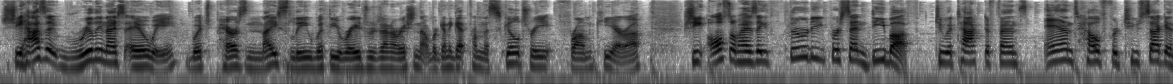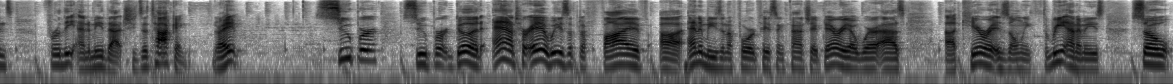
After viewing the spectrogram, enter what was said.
she has a really nice aoe which pairs nicely with the rage regeneration that we're going to get from the skill tree from kiera. She also has a 30 percent debuff to attack defense and health for two seconds for the enemy that she's attacking right? Super super good. And her aoe is up to five uh, enemies in a forward facing fan shaped area whereas uh, is only three enemies. So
